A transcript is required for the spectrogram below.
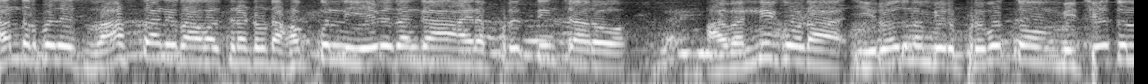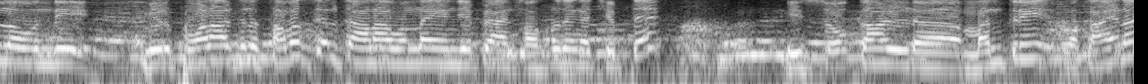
ఆంధ్రప్రదేశ్ రాష్ట్రానికి రావాల్సినటువంటి హక్కుల్ని ఏ విధంగా ఆయన ప్రశ్నించారో అవన్నీ కూడా ఈ రోజున మీరు ప్రభుత్వం మీ చేతుల్లో ఉంది. మీరు పోరాల్సిన సమస్యలు చాలా ఉన్నాయని చెప్పి ఆయన సహృదంగా చెప్తే ఈ సోకాల్డ్ మంత్రి ఒక ఆయన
